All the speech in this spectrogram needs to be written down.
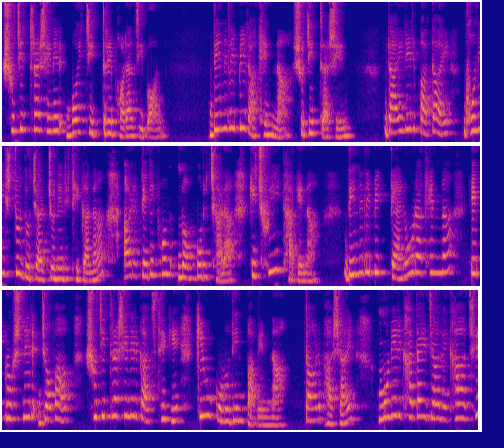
সুচিত্রা সেনের বৈচিত্র্যে ভরা জীবন। দিনলিপি রাখেন না সুচিত্রা সেন। ডায়েরির পাতায় ঘনিষ্ঠ দু চারজনের ঠিকানা আর টেলিফোন নম্বর ছাড়া কিছুই থাকে না। দিনলিপি কেন রাখেন না? এই প্রশ্নের জবাব সুচিত্রা সেনের কাছ থেকে কেউ কোনোদিন পাবেন না। তার ভাষায় মনের খাতায় যা লেখা আছে,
